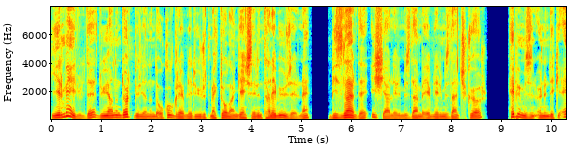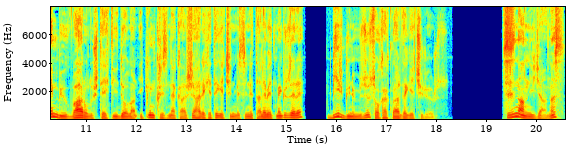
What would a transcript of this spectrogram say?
20 Eylül'de dünyanın dört bir yanında okul grevleri yürütmekte olan gençlerin talebi üzerine bizler de iş yerlerimizden ve evlerimizden çıkıyor, hepimizin önündeki en büyük varoluş tehdidi olan iklim krizine karşı harekete geçilmesini talep etmek üzere bir günümüzü sokaklarda geçiriyoruz. Sizin anlayacağınız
